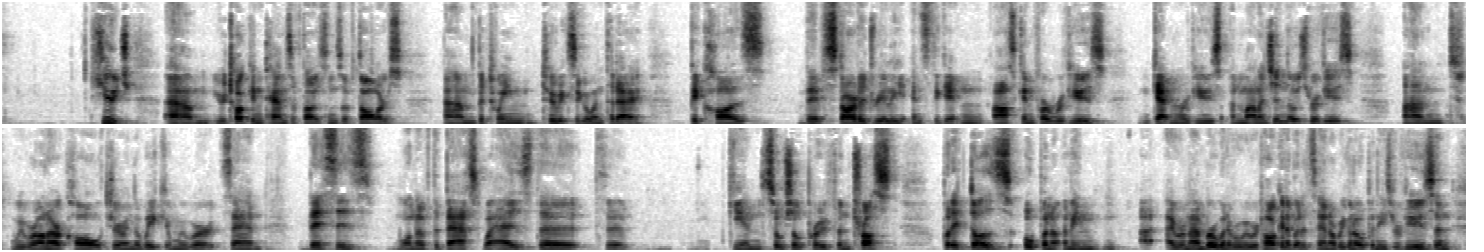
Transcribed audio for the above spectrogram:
Huge. Um, you're talking tens of thousands of dollars um, between two weeks ago and today because they've started really instigating, asking for reviews, getting reviews, and managing those reviews. And we were on our call during the week and we were saying this is one of the best ways to, to gain social proof and trust. But it does open up. I mean, I remember whenever we were talking about it, saying, Are we going to open these reviews? And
